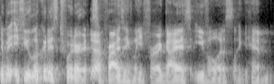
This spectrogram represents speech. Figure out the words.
Yeah, but if you look at his Twitter, Yeah. surprisingly, for a guy as evil as like him,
